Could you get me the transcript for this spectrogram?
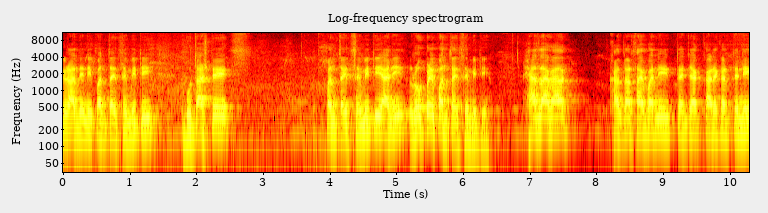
रांदेनी पंचायत समिती. भूताष्टे पंचायत समिती आणि रोपळे पंचायत समिती. ह्या जागा खासदार साहेबांनी त्यांच्या कार्यकर्त्यांनी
